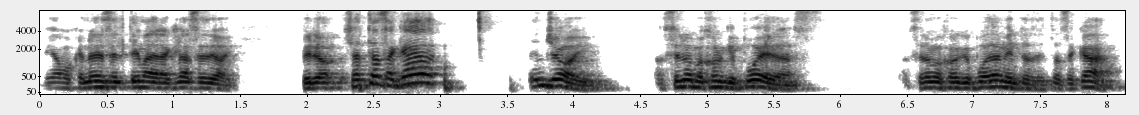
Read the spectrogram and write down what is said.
Digamos que no es el tema de la clase de hoy. Pero ya estás acá, enjoy, haz lo mejor que puedas. Haz lo mejor que puedas mientras estás acá.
